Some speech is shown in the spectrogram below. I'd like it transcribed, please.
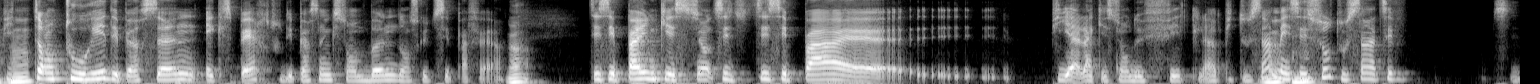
puis Mhm. t'entourer des personnes expertes ou des personnes qui sont bonnes dans ce que tu sais pas faire. Ah. Tu sais, c'est pas une question, tu sais, c'est pas... euh, puis il y a la question de fit, là, puis tout ça, mais Mhm. c'est surtout ça, tu sais,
